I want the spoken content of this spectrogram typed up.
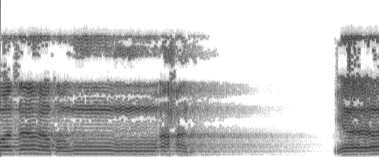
وثاقه أحد. يا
